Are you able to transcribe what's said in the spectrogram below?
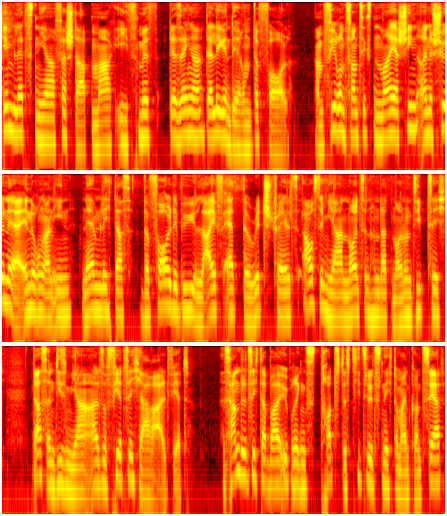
Im letzten Jahr verstarb Mark E. Smith, der Sänger der legendären The Fall. Am 24. Mai erschien eine schöne Erinnerung an ihn, nämlich das The Fall Debüt Live at the Ridge Trails aus dem Jahr 1979, das in diesem Jahr also 40 Jahre alt wird. Es handelt sich dabei übrigens trotz des Titels nicht um ein Konzert,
